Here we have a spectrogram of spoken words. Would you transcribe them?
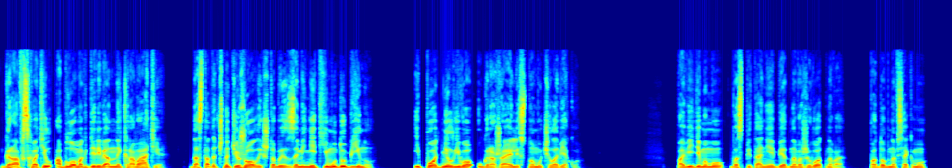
Граф схватил обломок деревянной кровати, достаточно тяжелый, чтобы заменить ему дубину, и поднял его, угрожая лесному человеку. По-видимому, воспитание бедного животного, подобно всякому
